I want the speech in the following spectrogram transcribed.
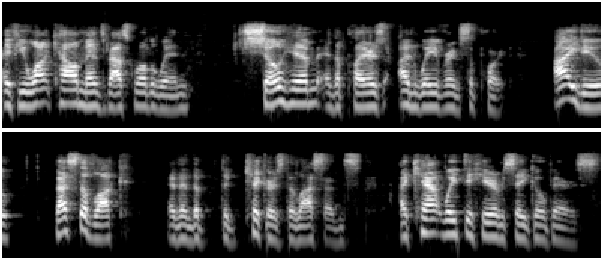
If you want Cal men's basketball to win, show him and the players unwavering support. I do. Best of luck. And then the the kickers, the last sentence. I can't wait to hear him say "Go Bears."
